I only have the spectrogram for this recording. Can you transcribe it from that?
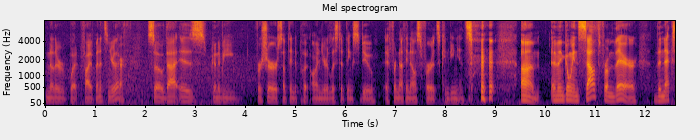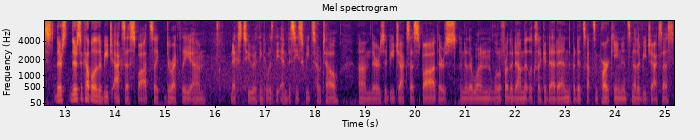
another what five minutes, and you're there. So that is going to be for sure something to put on your list of things to do, if for nothing else, for its convenience. um, and then going south from there, the next there's there's a couple other beach access spots like directly um, next to I think it was the Embassy Suites Hotel. Um, there's a beach access spot. There's another one a little further down that looks like a dead end, but it's got some parking. It's another beach access.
